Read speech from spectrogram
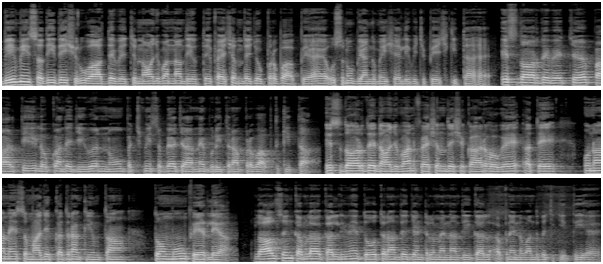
20ਵੀਂ ਸਦੀ ਦੇ ਸ਼ੁਰੂਆਤ ਦੇ ਵਿੱਚ ਨੌਜਵਾਨਾਂ ਦੇ ਉੱਤੇ ਫੈਸ਼ਨ ਦੇ ਜੋ ਪ੍ਰਭਾਵ ਪਿਆ ਹੈ ਉਸ ਨੂੰ ਵਿਅੰਗਮਈ ਸ਼ੈਲੀ ਵਿੱਚ ਪੇਸ਼ ਕੀਤਾ ਹੈ। ਇਸ ਦੌਰ ਦੇ ਵਿੱਚ ਭਾਰਤੀ ਲੋਕਾਂ ਦੇ ਜੀਵਨ ਨੂੰ ਪੱਛਮੀ ਸੱਭਿਆਚਾਰ ਨੇ ਬੁਰੀ ਤਰ੍ਹਾਂ ਪ੍ਰਭਾਵਿਤ ਕੀਤਾ। ਇਸ ਦੌਰ ਦੇ ਨੌਜਵਾਨ ਫੈਸ਼ਨ ਦੇ ਸ਼ਿਕਾਰ ਹੋ ਗਏ ਅਤੇ ਉਹਨਾਂ ਨੇ ਸਮਾਜਿਕ ਕਦਰਾਂ ਕੀਮਤਾਂ ਤੋਂ ਮੂੰਹ ਫੇਰ ਲਿਆ। ਲਾਲ ਸਿੰਘ ਕਮਲਾ ਅਕਾਲੀ ਨੇ ਦੋ ਤਰ੍ਹਾਂ ਦੇ ਜੈਂਟਲਮੈਨਾਂ ਦੀ ਗੱਲ ਆਪਣੇ ਨਿਬੰਧ ਵਿੱਚ ਕੀਤੀ ਹੈ।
